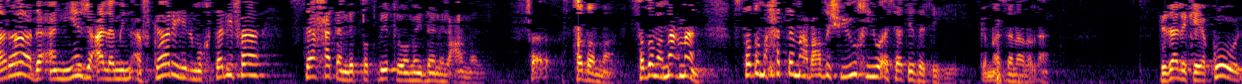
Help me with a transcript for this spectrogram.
أراد أن يجعل من أفكاره المختلفة ساحة للتطبيق وميدان العمل. فاصطدم اصطدم مع من؟ اصطدم حتى مع بعض شيوخه وأساتذته كما سنرى الآن. لذلك يقول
